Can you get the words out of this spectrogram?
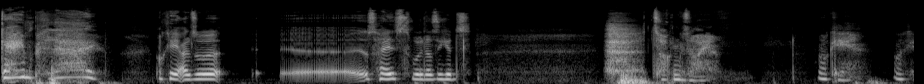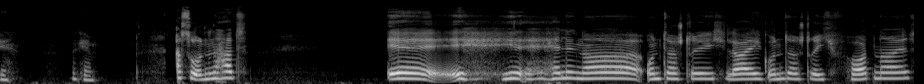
Gameplay. Okay, also, äh, das heißt wohl, dass ich jetzt zocken soll. Okay, okay, okay. Achso, und dann hat äh, Helena unterstrich like unterstrich Fortnite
